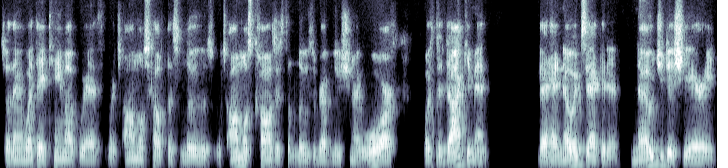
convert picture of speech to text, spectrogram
So then what they came up with, which almost helped us lose, which almost caused us to lose the Revolutionary War, was the document that had no executive, no judiciary,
